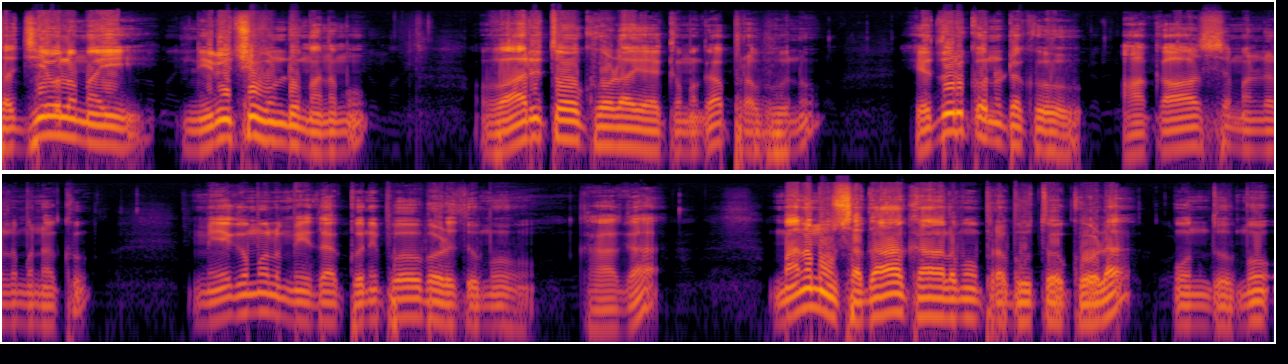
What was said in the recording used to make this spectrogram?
సజీవులమై నిలిచి ఉండు మనము. వారితో కూడా ఏకముగా ప్రభువును ఎదుర్కొనుటకు ఆకాశ మండలమునకు మేఘముల మీద కొనిపోబడుతుము కాగా మనము సదాకాలము ప్రభుతో కూడా ఉందుము.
